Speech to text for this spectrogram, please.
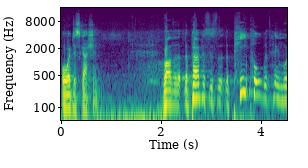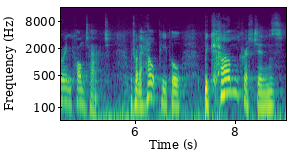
or a discussion. Rather, the purpose is that the people with whom we're in contact, we're trying to help people become Christians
